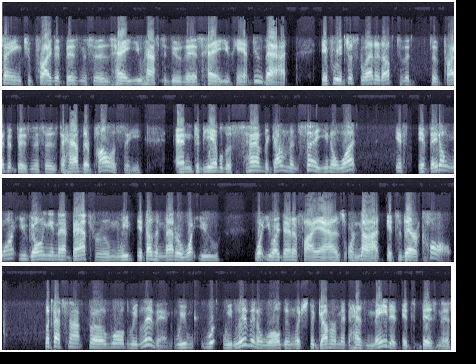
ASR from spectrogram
saying to private businesses, "Hey, you have to do this. Hey, you can't do that." if we had just let it up to the to private businesses to have their policy and to be able to have the government say, you know what, if if they don't want you going in that bathroom, we it doesn't matter what you what you identify as or not. It's their call. But that's not the world we live in. We we live in a world in which the government has made it its business,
